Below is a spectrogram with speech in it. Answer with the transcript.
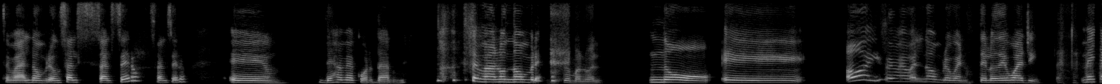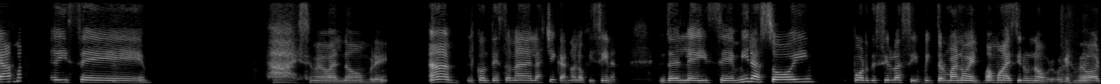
Se me da el nombre, un sal, salsero, salsero. Eh, déjame acordarme. se me van los nombres. Víctor Manuel. No, eh, ay, se me va el nombre. Bueno, te lo debo allí. Me llama, me dice, ay, se me va el nombre. Ah, le contesta una de las chicas, ¿no? La oficina. Entonces le dice, mira, soy, por decirlo así, Víctor Manuel, vamos a decir un nombre porque se me va a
